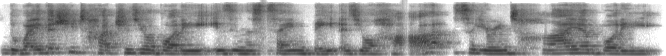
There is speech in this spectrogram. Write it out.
the way that she touches your body is in the same beat as your heart. So your entire body,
